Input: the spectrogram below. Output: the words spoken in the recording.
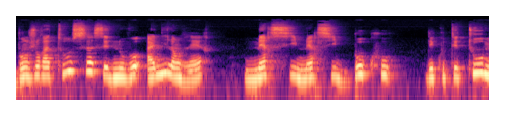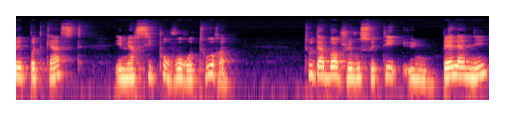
Bonjour à tous, c'est de nouveau Annie Lanvers. Merci, merci beaucoup d'écouter tous mes podcasts et merci pour vos retours. Tout d'abord, je vais vous souhaiter une belle année.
